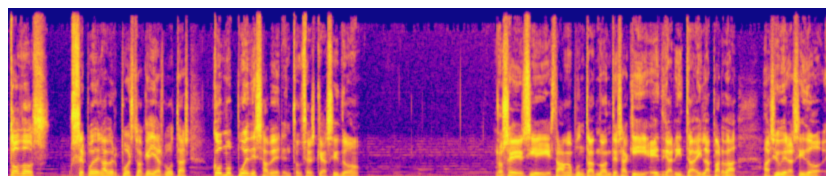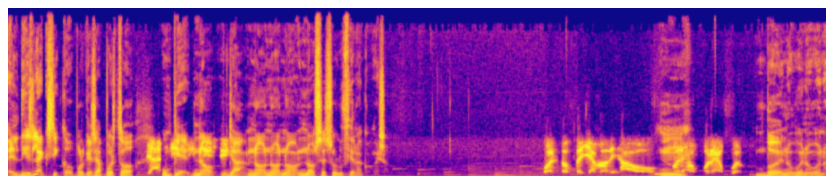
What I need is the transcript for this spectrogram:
todos se pueden haber puesto aquellas botas, ¿cómo puedes saber entonces que ha sido... No sé si estaban apuntando antes aquí Edgarita y la Parda, así hubiera sido el disléxico, porque se ha puesto un pie. No, ya, no, no, no, no se soluciona con eso. Pues entonces ya me ha dejado, me Mm. ha dejado fuera del juego. Bueno, bueno, bueno.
